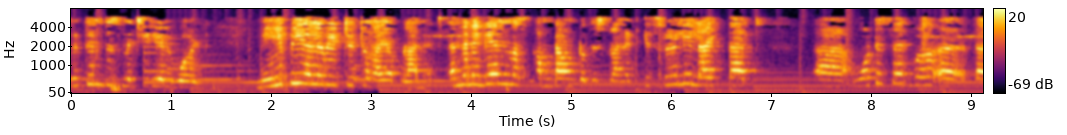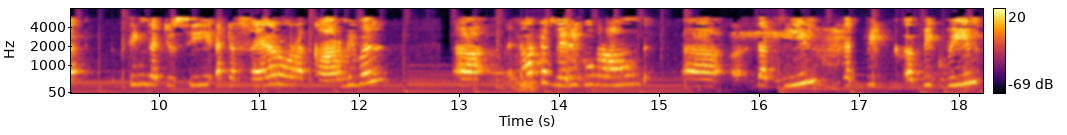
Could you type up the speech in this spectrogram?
within this material world may be elevated to higher planets and then again must come down to this planet. It's really like that, uh, what is that, uh, that thing that you see at a fair or a carnival? Uh, not a merry-go-round, uh, that wheel, that big, uh, big wheel.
